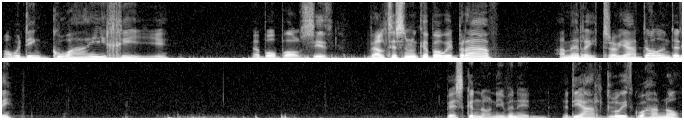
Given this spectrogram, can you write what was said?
Ond wedyn gwau chi y bobl sydd fel tesyn nhw'n cael bywyd braf a mae'n reit drawiadol yn dydi. Be sgynno ni fan hyn ydy arglwydd gwahanol.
